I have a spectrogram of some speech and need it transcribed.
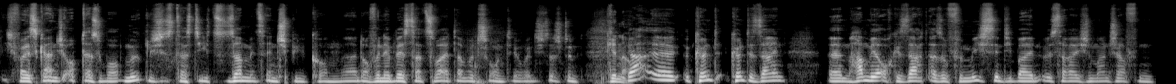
Ich weiß gar nicht, ob das überhaupt möglich ist, dass die zusammen ins Endspiel kommen. Ja, doch wenn der bester Zweiter wird schon theoretisch, das stimmt. Genau. Ja, äh, könnte, könnte sein. Ähm, haben wir auch gesagt, also für mich sind die beiden österreichischen Mannschaften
